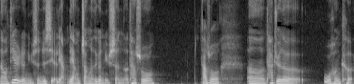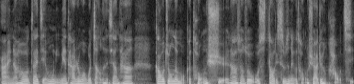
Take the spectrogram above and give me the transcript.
然后第二个女生就写了两两张的这个女生呢，她说，她说，嗯、她觉得我很可爱，然后在节目里面，他认为我长得很像他高中的某个同学，她想说我是到底是不是那个同学啊？就很好奇，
